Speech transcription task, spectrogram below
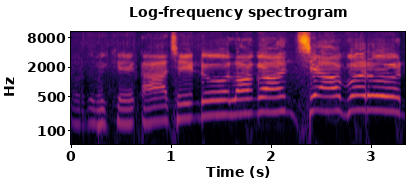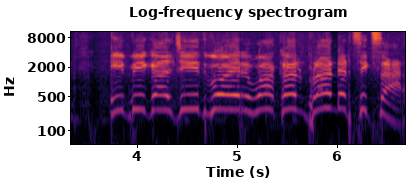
विकेट हा चेंडू लॉंग ऑनच्या वरून. टिपिकल जीत बोयर वॉकन ब्रांडेड सिक्सर.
